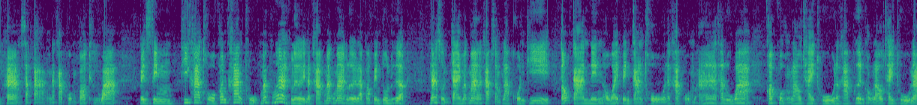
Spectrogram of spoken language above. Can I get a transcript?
25 สตางค์นะครับผมก็ถือว่าเป็นซิมที่ค่าโทรค่อนข้างถูกมาก ๆเลยนะครับ มากๆเลยแล้วก็เป็นตัวเลือก น่าสนใจมากๆนะครับสำหรับคนที่ต้องการเน้นเอาไว้เป็นการโทรนะครับผมอ่าถ้ารู้ว่าครอบครัวของเราใช้ทูนะครับเพื่อนของเราใช้ทูนะ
